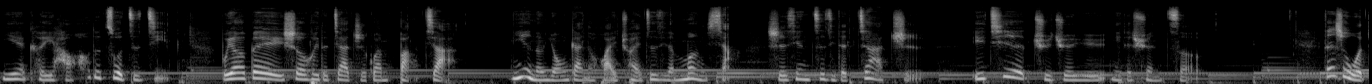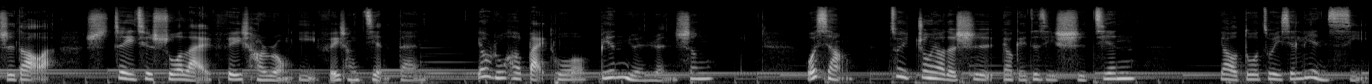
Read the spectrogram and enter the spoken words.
你也可以好好的做自己，不要被社会的价值观绑架，你也能勇敢的怀揣自己的梦想，实现自己的价值。一切取决于你的选择。但是我知道啊，这一切说来非常容易，非常简单。要如何摆脱边缘人生？我想最重要的是要给自己时间，要多做一些练习，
